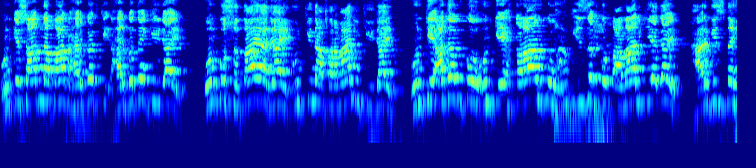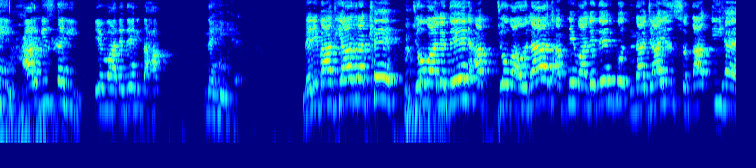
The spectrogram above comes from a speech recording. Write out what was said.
उनके साथ नापाक हरकत की हरकतें की जाए उनको सताया जाए, उनकी नाफरमानी की जाए, उनके अदब को, उनके एहतराम को, उनकी इज़्ज़त को पामाल किया जाए, हरगिज नहीं हरगिज नहीं, ये वालदेन का हक नहीं है। मेरी बात याद रखें, जो वालदेन अब जो औलाद अपने वालदेन को नाजायज सताती है,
